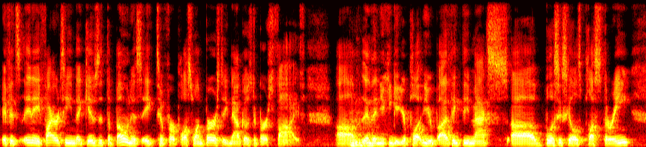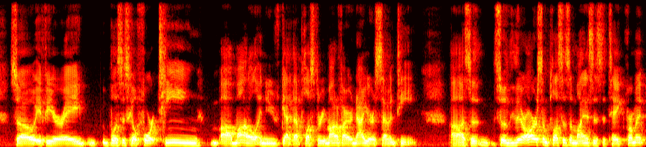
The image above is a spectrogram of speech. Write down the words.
if it's in a fire team that gives it the bonus it, to for plus one burst, it now goes to burst five. Um, And then you can get your plus. Your I think the max uh, ballistic skill is plus three. So if you're a ballistic skill 14 uh, model and you've got that plus three modifier, now you're a 17. Uh, so so there are some pluses and minuses to take from it.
